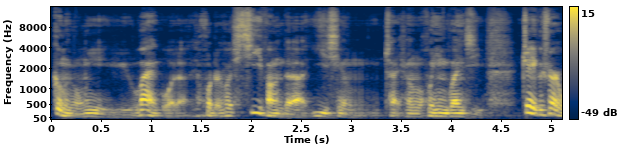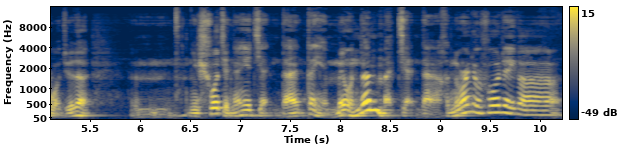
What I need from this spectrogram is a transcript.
更容易与外国的或者说西方的异性产生婚姻关系？这个事儿，我觉得，嗯，你说简单也简单，但也没有那么简单。很多人就说这个，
